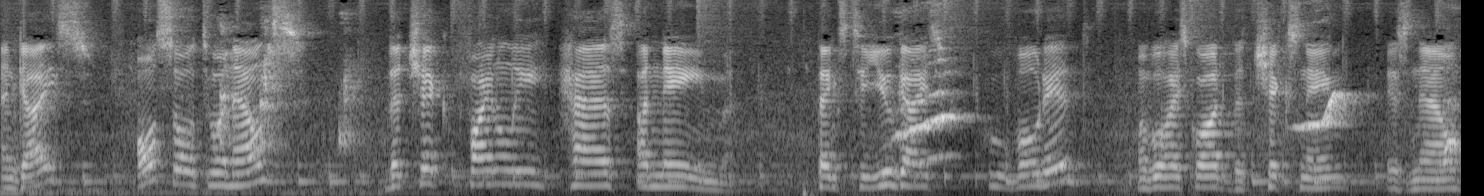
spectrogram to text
And guys, also to announce, the chick finally has a name. Thanks to you guys who voted, Mabuhay Squad, the chick's name is now...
